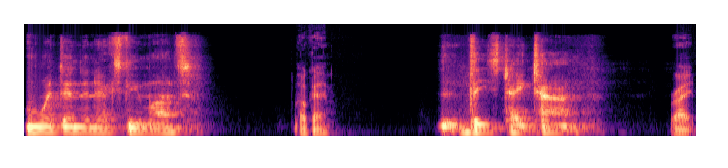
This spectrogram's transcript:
Within the next few months. Okay. These take time. Right.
